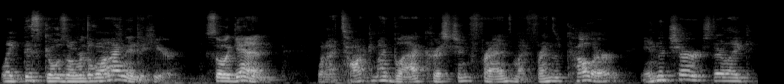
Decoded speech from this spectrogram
Like this goes over the line into here. So again, when I talk to my black Christian friends, my friends of color in the church, they're like,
